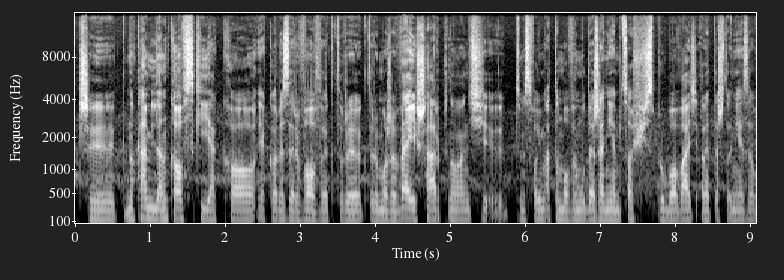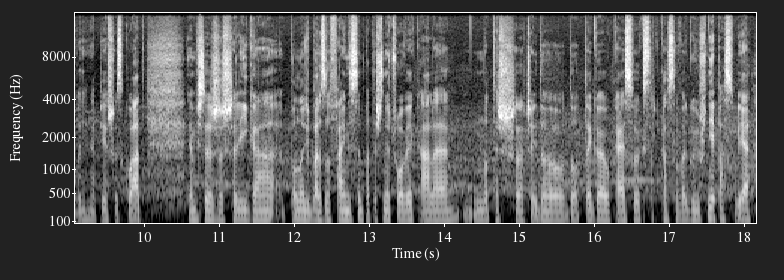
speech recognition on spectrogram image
czy no Kamil Lankowski jako, jako rezerwowy, który, który może wejść, szarpnąć e, tym swoim atomowym uderzeniem, coś spróbować, ale też to nie jest zawodnik na pierwszy skład. E, myślę, że Szeliga ponoć bardzo fajny, sympatyczny człowiek, ale no też raczej do, do tego ŁKS-u ekstraklasowego już nie pasuje.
